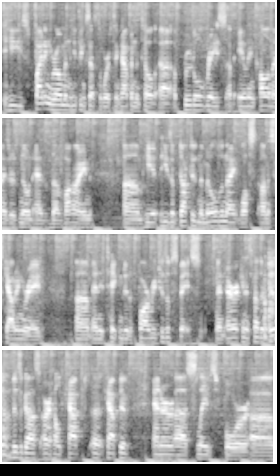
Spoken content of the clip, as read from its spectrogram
he's fighting Rome, and he thinks that's the worst thing happened until uh, a brutal race of alien colonizers known as the Vine. Um, he, he's abducted in the middle of the night whilst on a scouting raid, um, and he's taken to the far reaches of space. And Aric and his fellow Vis- Visigoths are held cap- uh, captive and are uh, slaves for uh,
